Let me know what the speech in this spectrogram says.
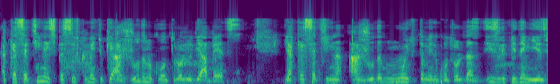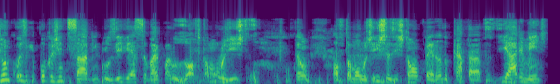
A quercetina é especificamente o que ajuda no controle do diabetes. E a quercetina ajuda muito também no controle das dislipidemias. E uma coisa que pouca gente sabe, inclusive essa vai para os oftalmologistas. Então, oftalmologistas estão operando cataratas diariamente,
